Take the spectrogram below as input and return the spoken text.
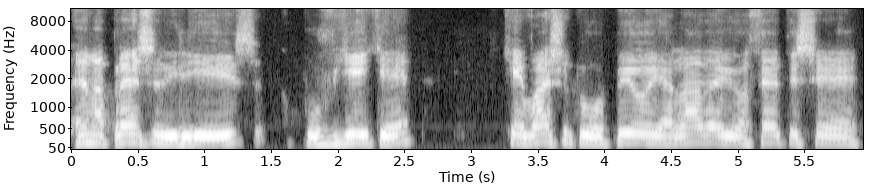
ένα press release που βγήκε και βάσει του οποίου η Ελλάδα υιοθέτησε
